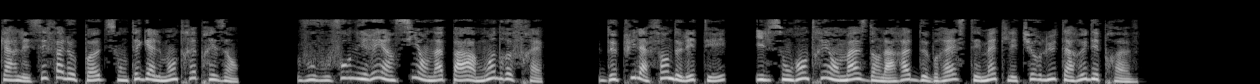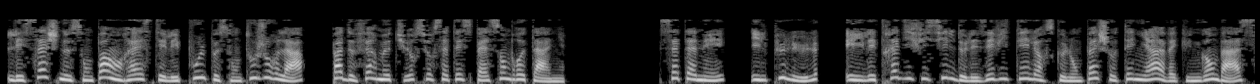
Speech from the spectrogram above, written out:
car les céphalopodes sont également très présents. Vous vous fournirez ainsi en appât à moindre frais. Depuis la fin de l'été, ils sont rentrés en masse dans la rade de Brest et mettent les turlutes à rude épreuve. Les sèches ne sont pas en reste et les poulpes sont toujours là, pas de fermeture sur cette espèce en Bretagne. Cette année, ils pullulent, et il est très difficile de les éviter lorsque l'on pêche au ténia avec une gambasse,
